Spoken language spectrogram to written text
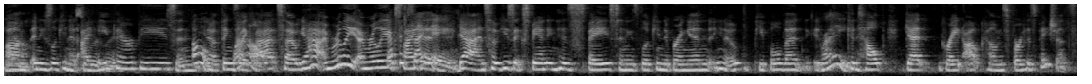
Um, and he's looking at. IV therapies and Oh, you know things like that. So yeah, I'm really I'm really That's excited. exciting. Yeah, and so he's expanding his space and he's looking to bring in you know people that Right. can help get great outcomes for his patients.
